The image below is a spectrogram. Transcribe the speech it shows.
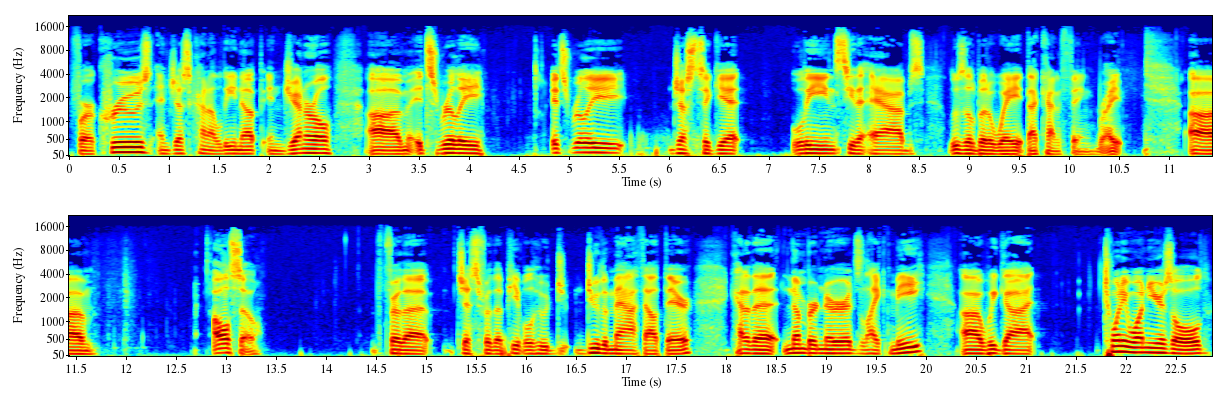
for a cruise and just kind of lean up in general. Um, it's really, it's really just to get lean, see the abs, lose a little bit of weight, that kind of thing, right? Um, also, for the just for the people who do the math out there, kind of the number nerds like me, uh, we got 21 years old,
